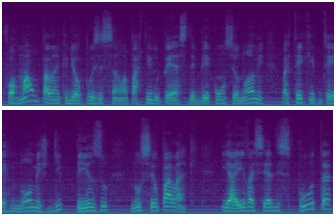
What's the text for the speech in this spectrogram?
formar um palanque de oposição a partir do PSDB com o seu nome, vai ter que ter nomes de peso no seu palanque. E aí vai ser a disputa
